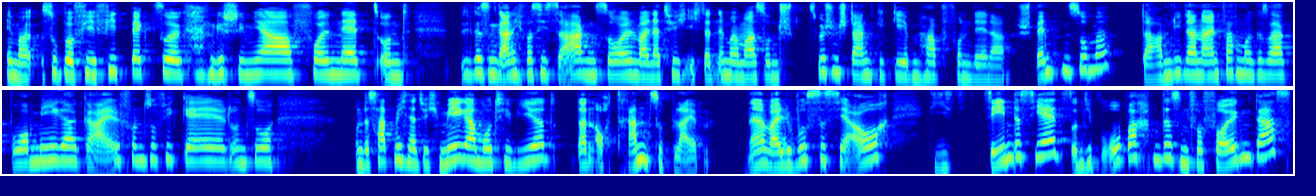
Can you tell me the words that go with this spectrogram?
immer super viel Feedback zurück, haben geschrieben, ja, voll nett und sie wissen gar nicht, was sie sagen sollen, weil natürlich ich dann immer mal so einen Zwischenstand gegeben habe von der Spendensumme. Da haben die dann einfach immer gesagt, boah, mega geil von so viel Geld und so. Und das hat mich natürlich mega motiviert, dann auch dran zu bleiben. Ne? Weil du wusstest ja auch, die sehen das jetzt und die beobachten das und verfolgen das.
